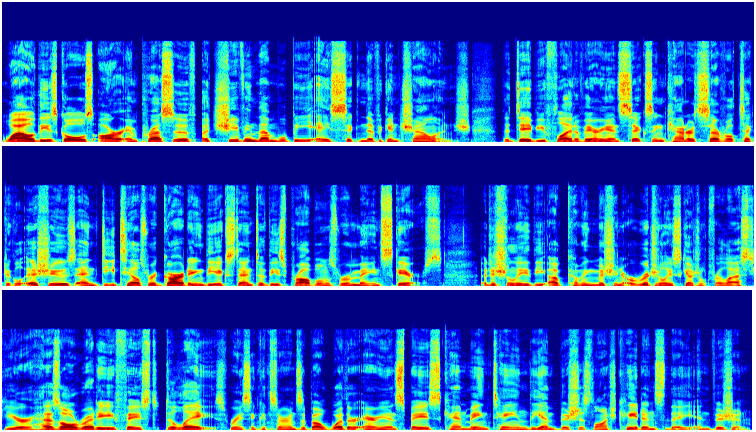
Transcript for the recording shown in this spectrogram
While these goals are impressive, achieving them will be a significant challenge. The debut flight of Ariane 6 encountered several technical issues, and details regarding the extent of these problems remain scarce. Additionally, the upcoming mission originally scheduled for last year has already faced delays, raising concerns about whether Arianespace can maintain the ambitious launch cadence they envision.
